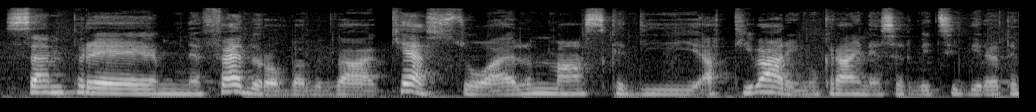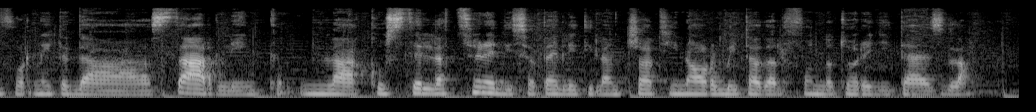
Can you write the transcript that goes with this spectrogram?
Sempre mm, Fedorov aveva chiesto a Elon Musk di attivare in Ucraina i servizi di rete fornite da Starlink, la costellazione di satelliti lanciati in orbita dal fondatore di Tesla.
